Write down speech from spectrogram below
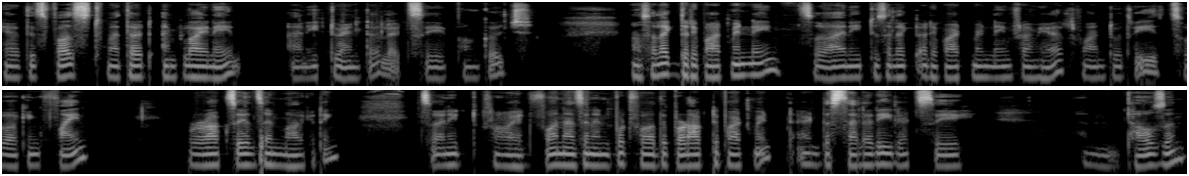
here this first method employee name I need to enter let's say Pankaj. Now select the department name. So I need to select a department name from here. One two three. It's working fine. Product sales and marketing. So I need to provide one as an input for the product department and the salary let's say 1000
